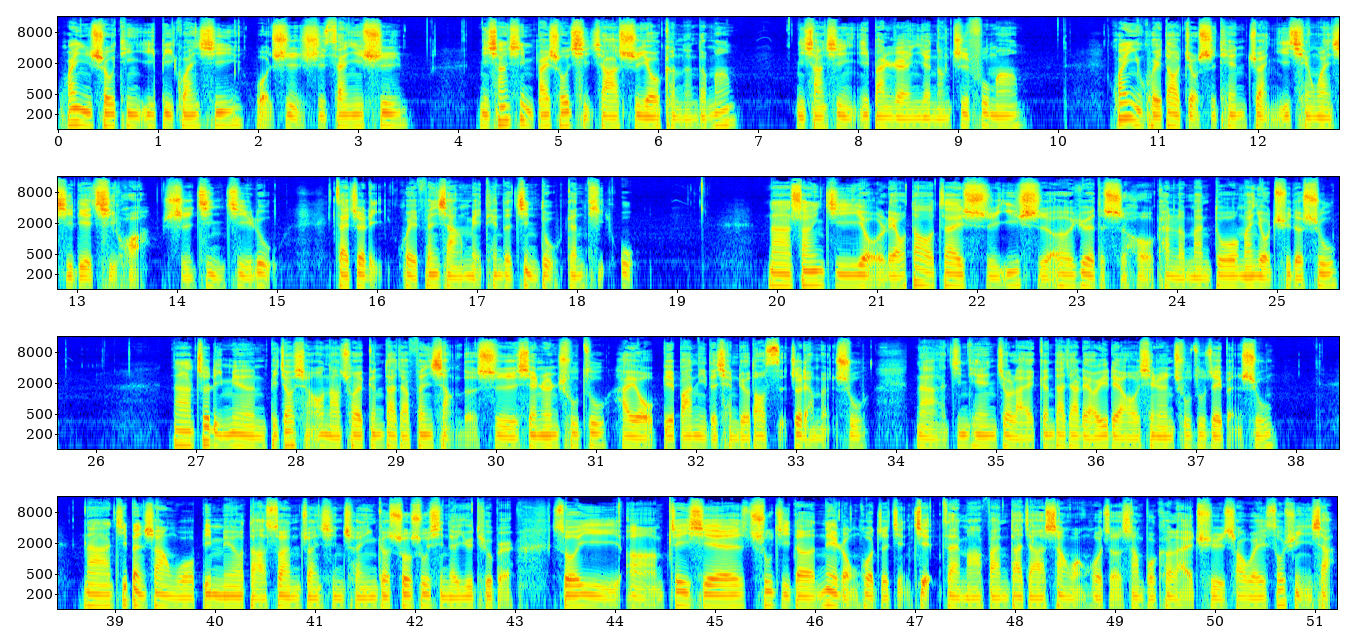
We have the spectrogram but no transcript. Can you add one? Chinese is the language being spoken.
欢迎收听一币关系，我是十三医师。你相信白手起家是有可能的吗？你相信一般人也能致富吗？欢迎回到九十天赚一千万系列企划实进记录，在这里会分享每天的进度跟体悟。那上一集有聊到，在十一、十二月的时候看了蛮多蛮有趣的书。那这里面比较想要拿出来跟大家分享的是《闲人出租》，还有《别把你的钱留到死》这两本书。那今天就来跟大家聊一聊《闲人出租》这本书。那基本上我并没有打算转型成一个说书型的 YouTuber，所以呃，这些书籍的内容或者简介，再麻烦大家上网或者上博客来去稍微搜寻一下。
